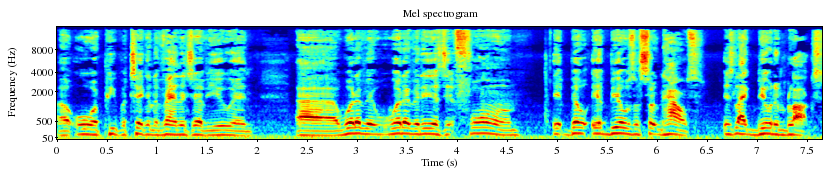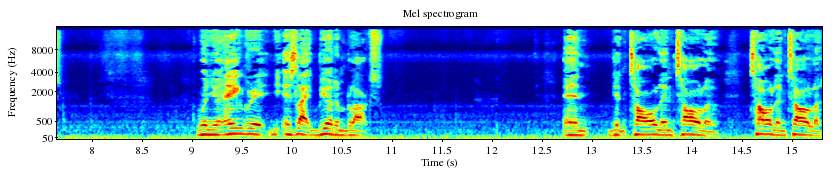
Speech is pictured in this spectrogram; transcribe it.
uh, or people taking advantage of you. And uh, whatever, whatever it is, it form, it, built, it builds a certain house it's like building blocks. When you're angry, it's like building blocks. And getting taller and taller, taller and taller.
